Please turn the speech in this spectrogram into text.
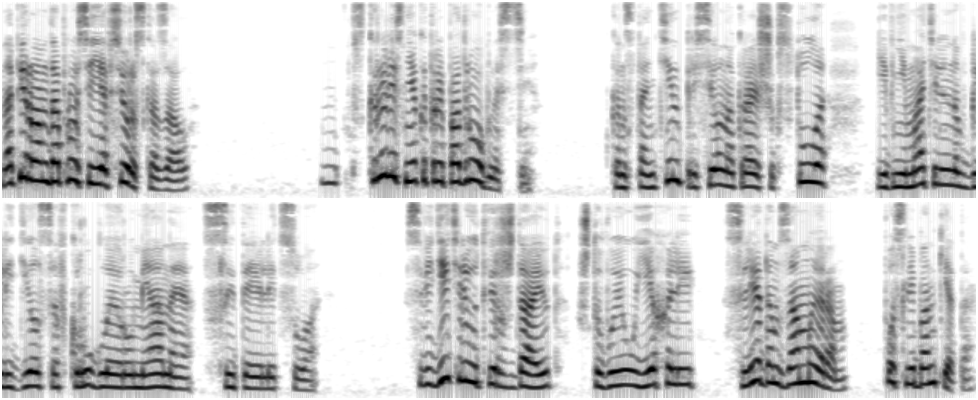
«На первом допросе я все рассказал. Вскрылись некоторые подробности. Константин присел на краешек стула и внимательно вгляделся в круглое румяное, сытое лицо. Свидетели утверждают, что вы уехали следом за мэром после банкета.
